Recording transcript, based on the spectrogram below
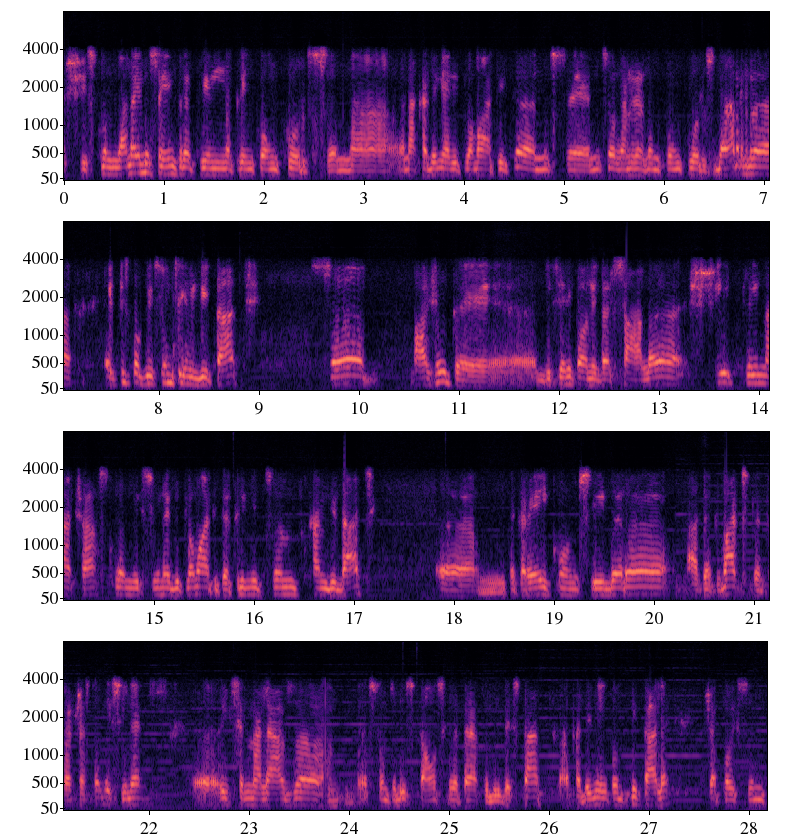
și spun, la noi nu se intră prin, prin concurs în, în Academia Diplomatică, nu se, nu se organizează un concurs, dar episcopii sunt invitați să ajute Biserica Universală și prin această misiune diplomatică, trimițând candidați pe care ei consideră adecvați pentru această misiune, îi semnalează Sfântului Scaun, Secretariatului de Stat, Academiei Pontificale și apoi sunt,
